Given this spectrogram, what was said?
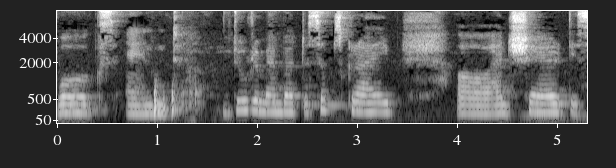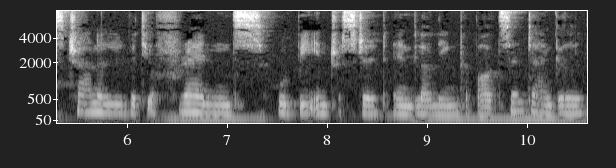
works and do remember to subscribe uh, and share this channel with your friends who'd be interested in learning about Zentangle.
